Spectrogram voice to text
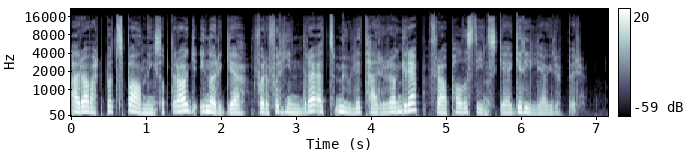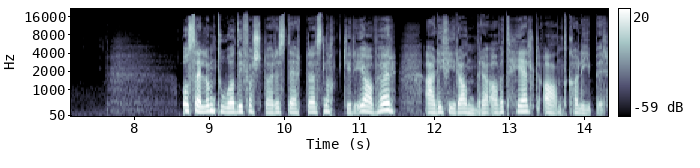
er å ha vært på et spaningsoppdrag i Norge for å forhindre et mulig terrorangrep fra palestinske geriljagrupper. Og selv om to av de første arresterte snakker i avhør, er de fire andre av et helt annet kaliber.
